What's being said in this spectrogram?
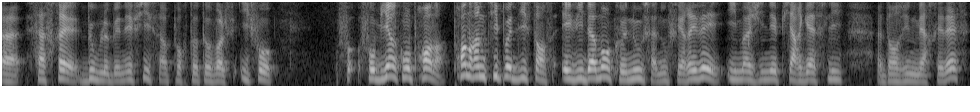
euh, ça serait double bénéfice hein, pour Toto Wolf. Il faut, faut, bien comprendre, prendre un petit peu de distance. Évidemment que nous, ça nous fait rêver. Imaginez Pierre Gasly dans une Mercedes.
